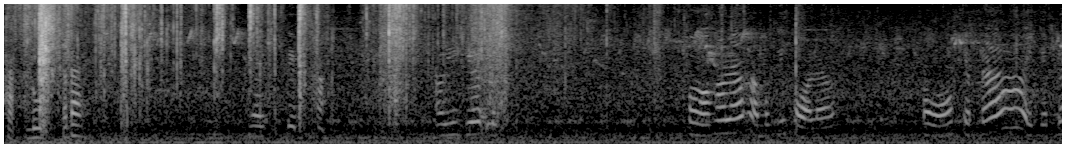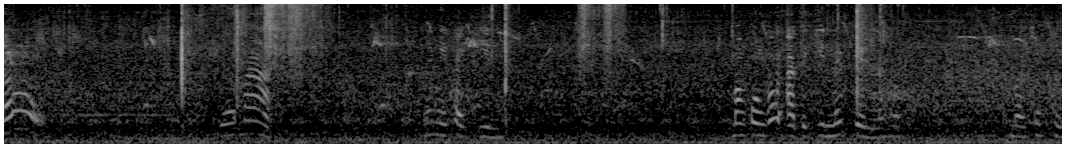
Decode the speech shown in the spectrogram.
ผักดูก็ได้ยายเก็บผัก เอาเยอะๆเลยขอเขาแล้วค่ะเมื่อกี้ขอแล้วอ๋อเก็บได้เก็บได้ เยอะมาก ไม่มีใครกิน บางคนก็อาจจะกินไม่เป็นนะคะใบชะพู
